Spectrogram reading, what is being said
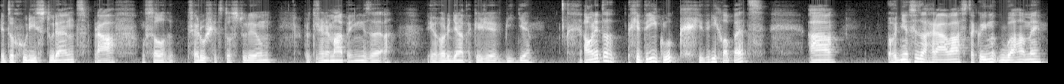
je to chudý student práv, musel přerušit to studium, protože nemá peníze a jeho rodina taky žije v bídě. A on je to chytrý kluk, chytrý chlapec a hodně si zahrává s takovými úvahami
